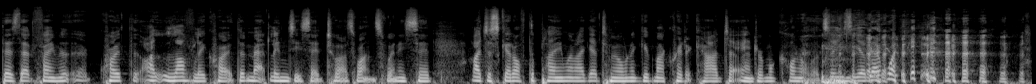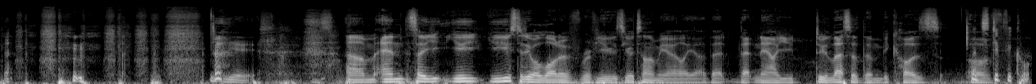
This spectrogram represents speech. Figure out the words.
There's that famous uh, quote, that, a lovely quote that Matt Lindsay said to us once when he said, "I just get off the plane when I get to Melbourne and give my credit card to Andrew McConnell. It's easier that way." yes. Um, and so you, you you used to do a lot of reviews. You were telling me earlier that, that now you do less of them because of it's difficult.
